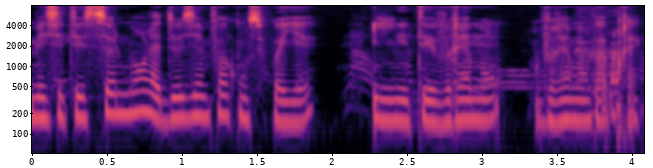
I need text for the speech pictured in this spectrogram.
mais c'était seulement la deuxième fois qu'on se voyait. Il n'était vraiment, vraiment pas prêt.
